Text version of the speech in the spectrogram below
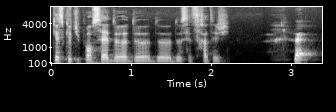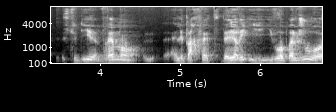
Qu'est-ce que tu pensais de, de, cette stratégie? Bah, Je te dis, vraiment, elle est parfaite. D'ailleurs, il ne voit pas le jour.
